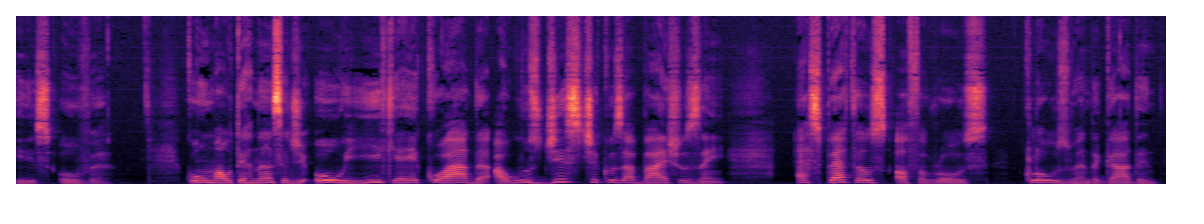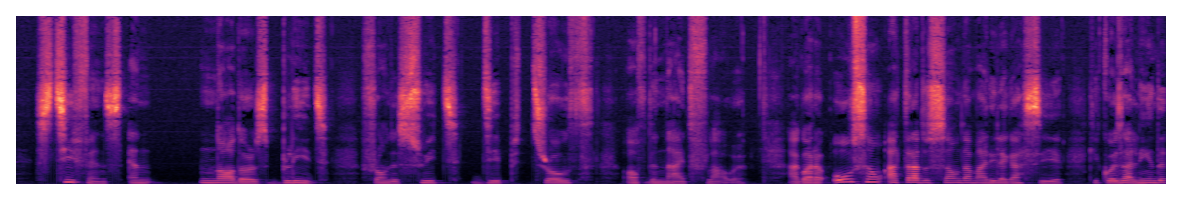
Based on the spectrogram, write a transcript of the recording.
it is over. Com uma alternância de ou e i que é ecoada alguns dísticos abaixo em As petals of a rose close when the garden stiffens and nodders bleed from the sweet deep throat of the night flower. Agora ouçam a tradução da Marília Garcia, que coisa linda,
